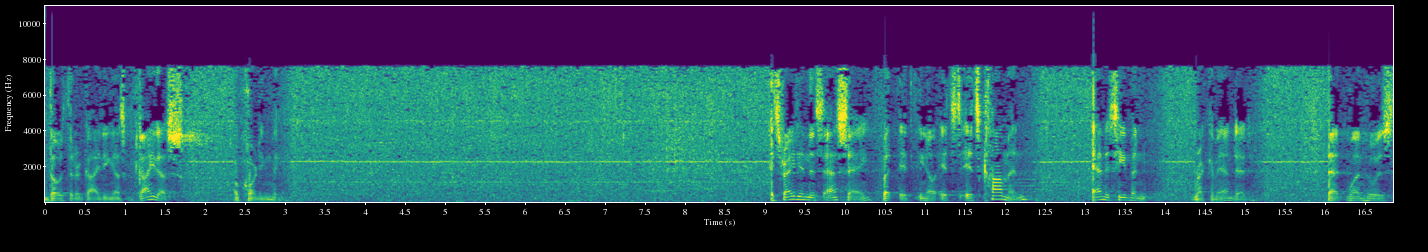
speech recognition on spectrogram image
those that are guiding us guide us accordingly. It's right in this essay, but it, you know, it's, it's common, and it's even recommended that one who is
